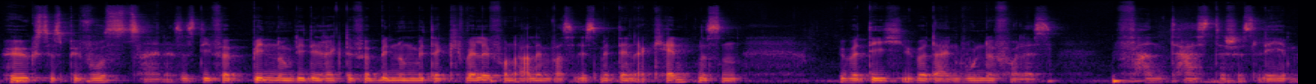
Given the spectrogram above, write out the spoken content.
höchstes Bewusstsein, es ist die Verbindung, die direkte Verbindung mit der Quelle von allem, was ist, mit den Erkenntnissen über dich, über dein wundervolles, fantastisches Leben.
